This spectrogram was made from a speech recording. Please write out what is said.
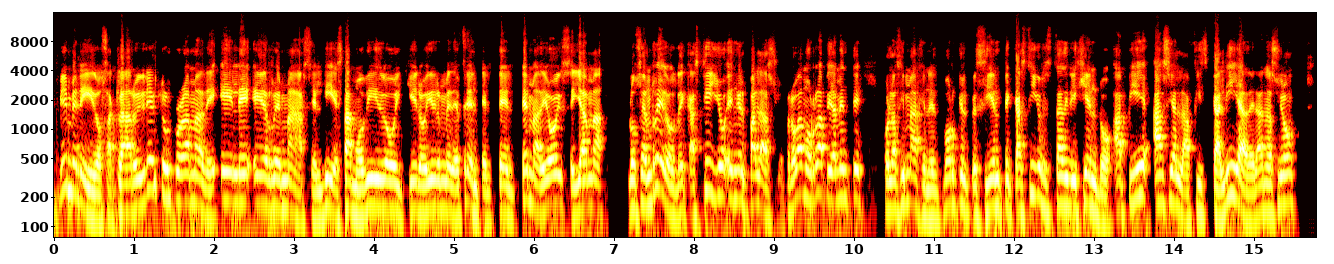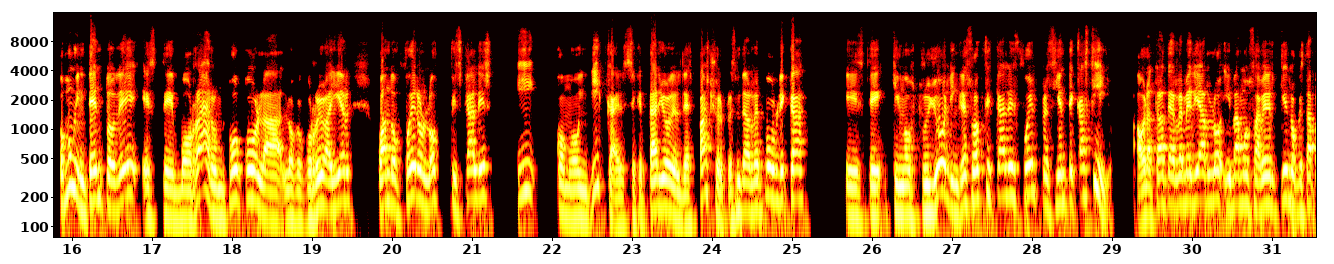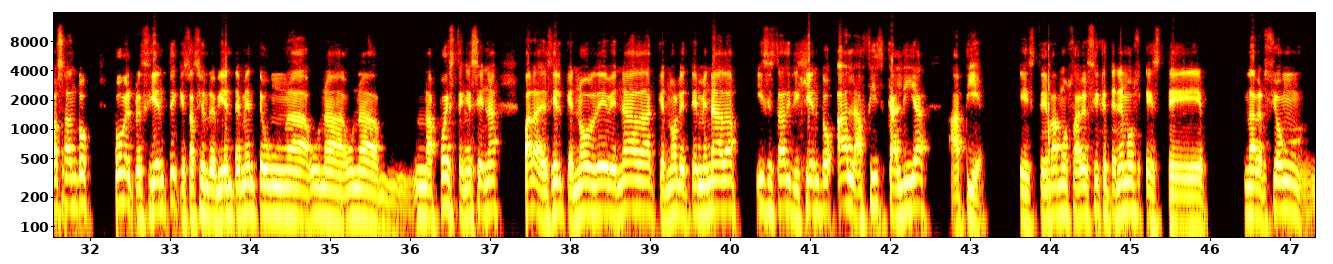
Bienvenidos a Claro y Directo, un programa de LR. El día está movido y quiero irme de frente. El, tema de hoy se llama Los enredos de Castillo en el Palacio. Pero vamos rápidamente con las imágenes, porque el presidente Castillo se está dirigiendo a pie hacia la Fiscalía de la Nación como un intento de este, borrar un poco lo que ocurrió ayer cuando fueron los fiscales y como indica el secretario del despacho del presidente de la República, este, quien obstruyó el ingreso de los fiscales fue el presidente Castillo. Ahora trata de remediarlo y vamos a ver qué es lo que está pasando con el presidente, que está haciendo evidentemente una, una, una, una puesta en escena para decir que no debe nada, que no le teme nada y se está dirigiendo a la fiscalía a pie. Este, vamos a ver si es que tenemos este, una versión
